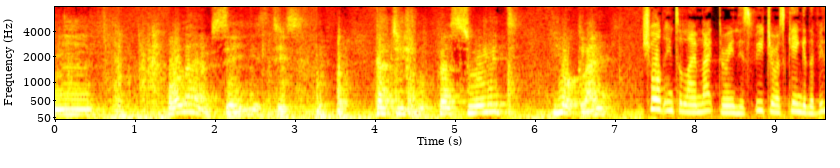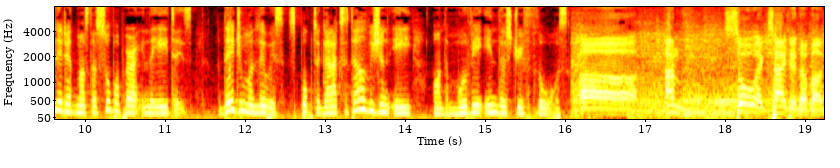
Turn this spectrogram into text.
All I am saying is this that you should persuade your client. Shot into limelight during his feature as King in the Village Headmaster soap opera in the 80s, Dejumo Lewis spoke to Galaxy Television A on the movie industry floors. Uh, I'm so excited about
